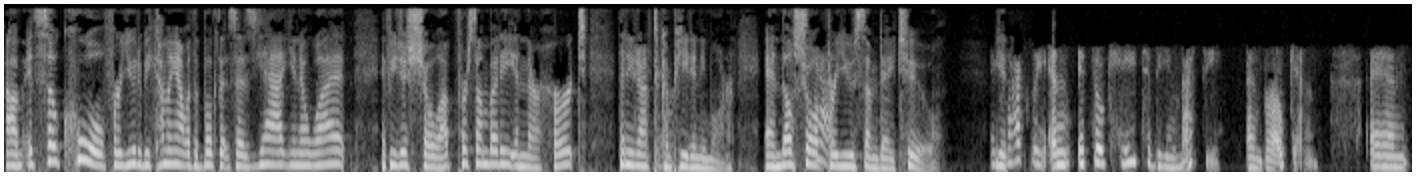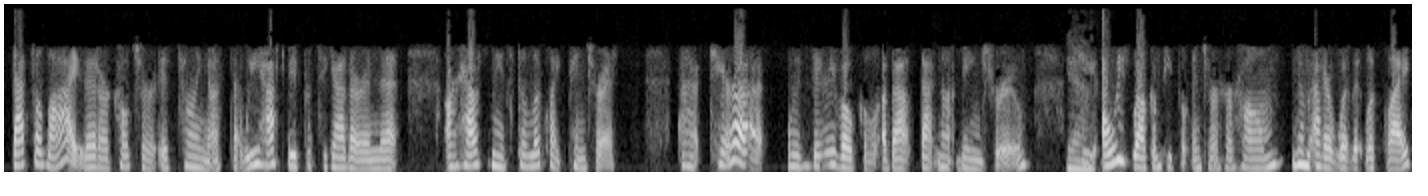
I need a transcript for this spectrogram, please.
um, it's so cool for you to be coming out with a book that says, yeah, you know what? If you just show up for somebody and they're hurt, then you don't have to compete anymore and they'll show up for you someday too. You- Exactly. And it's okay to be messy and broken. And that's a lie that our culture is telling us that we have to be put together and that our house needs to look like Pinterest. Uh, Kara was very vocal about that not being true. Yeah. She always welcomed people into her home, no matter what it looked like.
